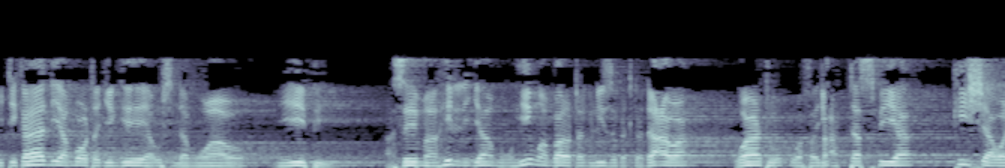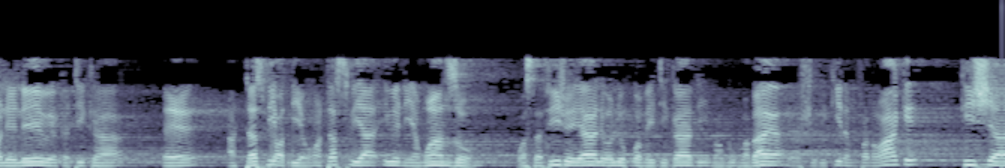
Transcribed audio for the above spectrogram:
Itikadi ambayo watajengea uislamu wao ni ipi? Asema hili ni jambo muhimu ambalo tangulizwa katika dawa watu wafanye atasfia kisha walelewe katika eh, atasfia atasfia iwe ni ya mwanzo. Wasafishwe yale waliokuwa maitikadi mabaya ya ushirikina mfano wake kisha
